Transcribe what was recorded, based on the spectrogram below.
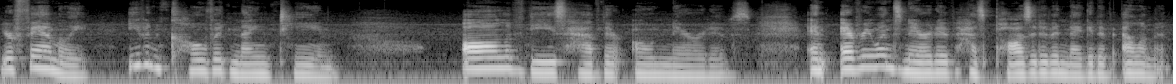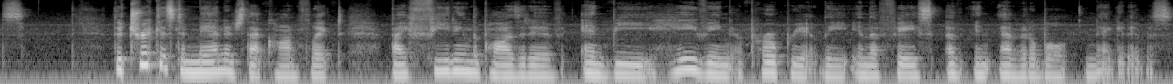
your family, even COVID 19. All of these have their own narratives, and everyone's narrative has positive and negative elements. The trick is to manage that conflict by feeding the positive and behaving appropriately in the face of inevitable negatives.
